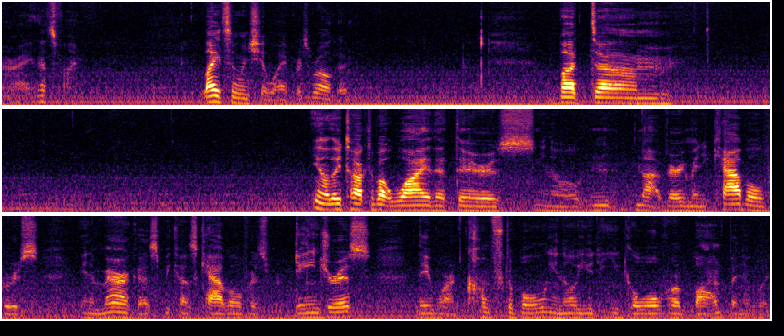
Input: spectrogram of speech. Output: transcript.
Alright, that's fine. Lights and windshield wipers, we're all good. But, um, you know, they talked about why that there's, you know, not very many cabovers in America. It's because cabovers were dangerous. They weren't comfortable. You know, you'd, you'd go over a bump and it would,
